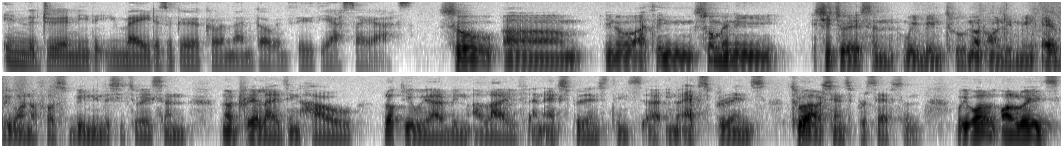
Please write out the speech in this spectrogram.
in the journey that you made as a gurkha and then going through the sas so um, you know, I think so many situations we've been through, not only me, every one of us been in the situation, not realizing how lucky we are being alive and experience things, uh, you know, experience through our sense perception. We all, always,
